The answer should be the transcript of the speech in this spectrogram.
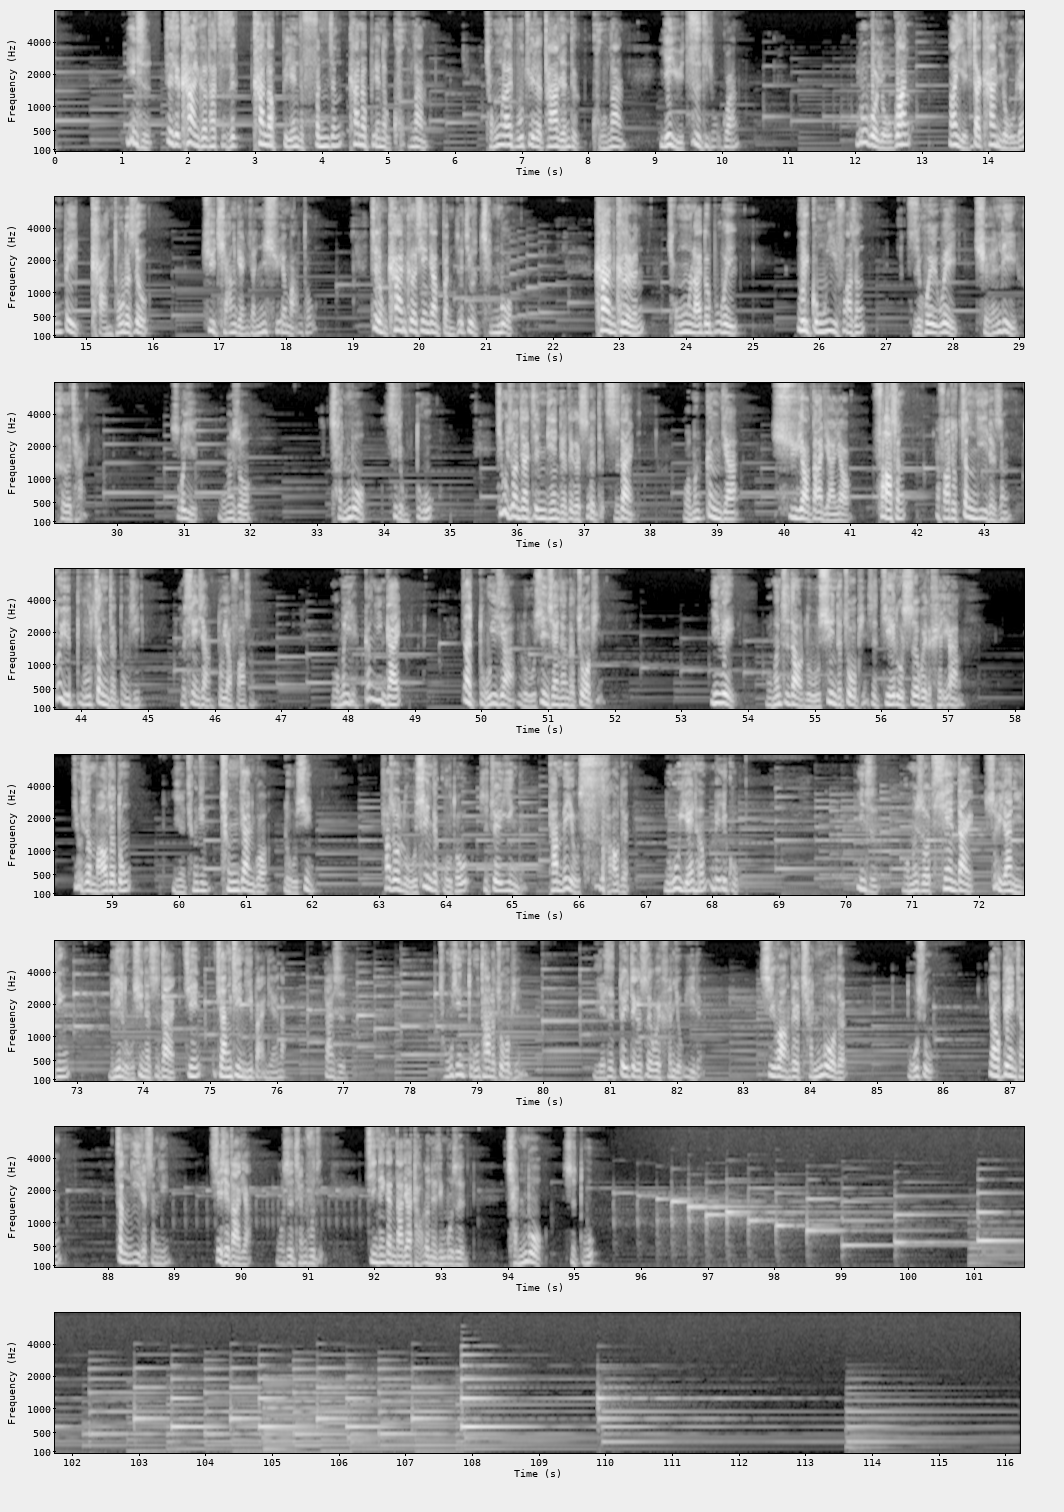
因此，这些看客他只是看到别人的纷争，看到别人的苦难，从来不觉得他人的苦难也与自己有关。如果有关，那也是在看有人被砍头的时候，去抢点人血馒头。这种看客现象本质就是沉默。看客人从来都不会为公益发声，只会为权力喝彩。所以，我们说，沉默是一种毒。就算在今天的这个时时代，我们更加需要大家要发声，要发出正义的声。对于不正的东西和现象，都要发声。我们也更应该。再读一下鲁迅先生的作品，因为我们知道鲁迅的作品是揭露社会的黑暗。就是毛泽东也曾经称赞过鲁迅，他说鲁迅的骨头是最硬的，他没有丝毫的奴颜和美骨。因此，我们说现代虽然已经离鲁迅的时代近将近一百年了，但是。重新读他的作品，也是对这个社会很有益的。希望这个沉默的毒素要变成正义的声音。谢谢大家，我是陈夫子。今天跟大家讨论的题目是：沉默是毒。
